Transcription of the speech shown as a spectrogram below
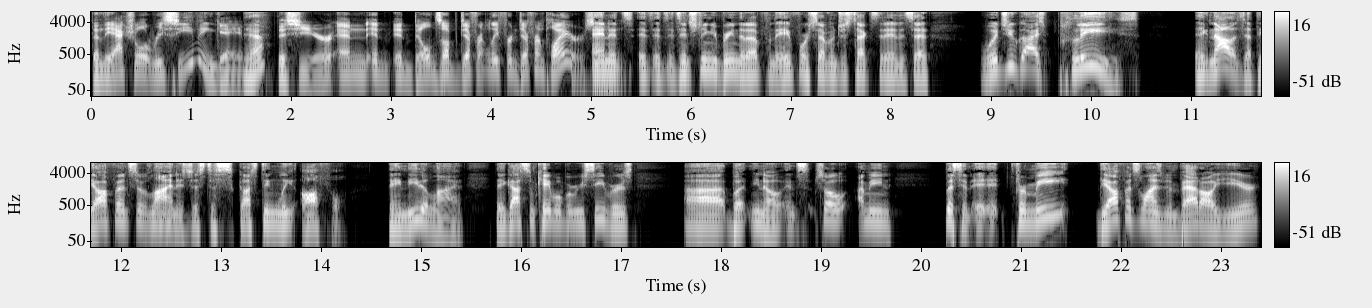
than the actual receiving game Yeah. this year and it, it builds up differently for different players And it's, it's it's it's interesting you bring that up from the eight four seven just texted in and said, "Would you guys please acknowledge that the offensive line is just disgustingly awful? They need a line. They got some capable receivers, uh, but you know, and so I mean, listen, it, it, for me, the offensive line has been bad all year,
